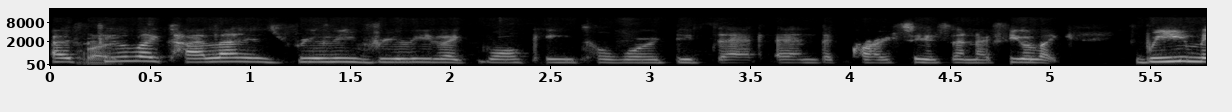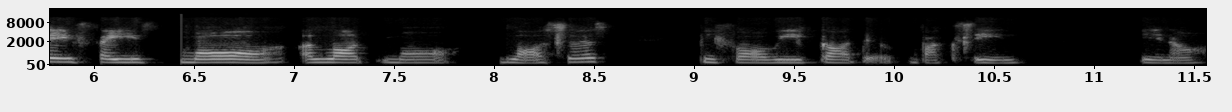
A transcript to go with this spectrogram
I right. feel like Thailand is really, really like walking toward the death and the crisis. And I feel like we may face more, a lot more losses before we got the vaccine, you know,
